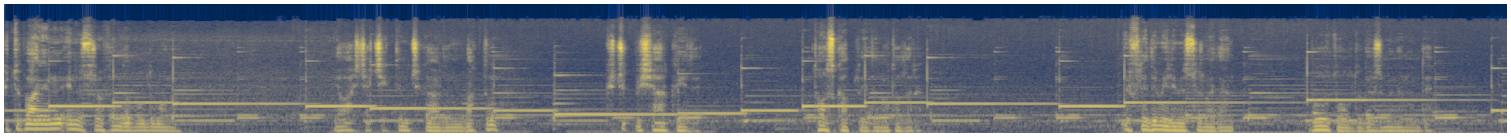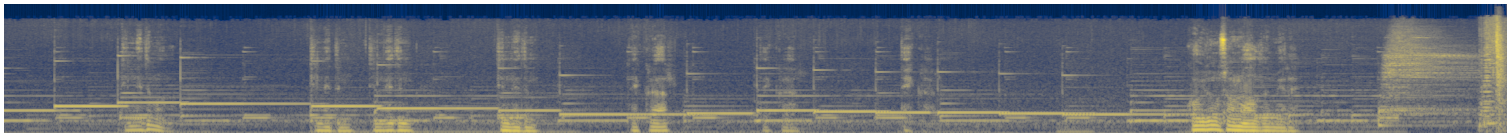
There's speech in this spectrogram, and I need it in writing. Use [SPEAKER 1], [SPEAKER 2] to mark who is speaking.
[SPEAKER 1] Kütüphanenin en üst rafında buldum onu. Yavaşça çektim çıkardım. Baktım küçük bir şarkıydı. Toz kaplıydı notaları. Üfledim elimi sürmeden. Bulut oldu gözümün önünde. Dinledim onu. Dinledim, dinledim, dinledim. Tekrar, tekrar, tekrar. Koydum sonra aldığım yere.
